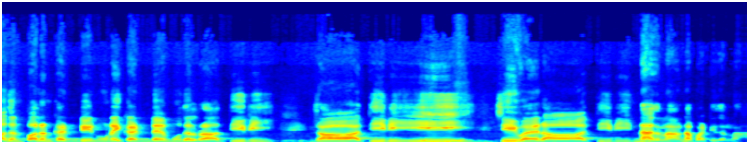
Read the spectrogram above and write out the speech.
அதன் பலன் கண்டேன் உனை கண்ட முதல் ராத்திரி. ராத்திரி சிவராத்திரின்னா அதெல்லாம்? என்ன பாட்டு இதெல்லாம்?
